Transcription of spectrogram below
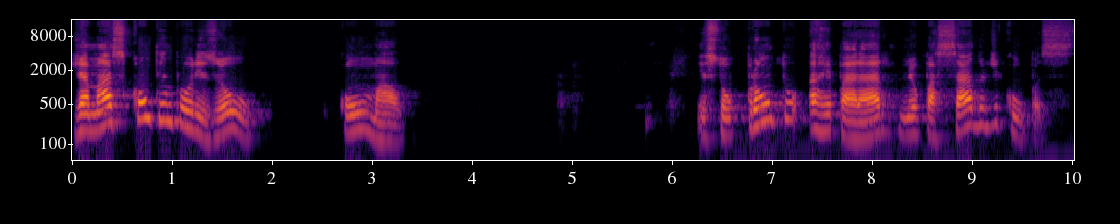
jamais contemporizou com o mal. Estou pronto a reparar meu passado de culpas.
